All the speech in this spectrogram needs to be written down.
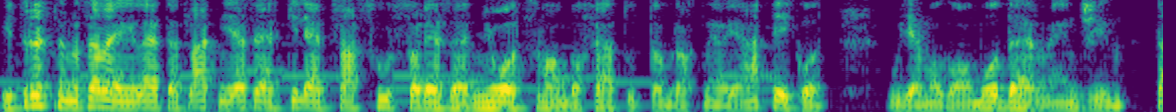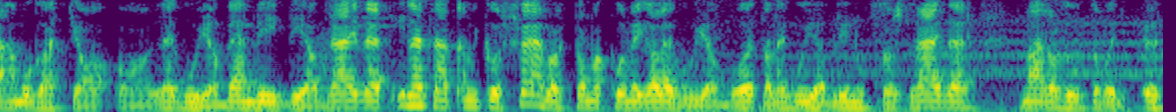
Itt rögtön az elején lehetett látni 1920x1080-ba fel tudtam rakni a játékot. Ugye maga a Modern Engine támogatja a legújabb NVIDIA drivert, illetve hát amikor felraktam, akkor még a legújabb volt, a legújabb Linuxos driver, már azóta vagy 5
